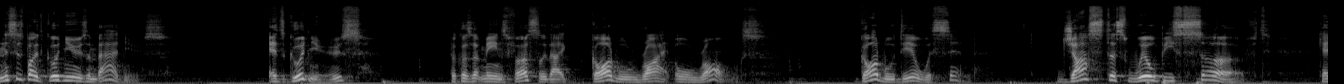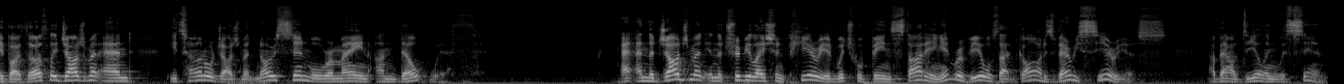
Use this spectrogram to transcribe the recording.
And this is both good news and bad news. It's good news because it means, firstly, that God will right all wrongs, God will deal with sin. Justice will be served. Okay, both earthly judgment and eternal judgment, no sin will remain undealt with. And the judgment in the tribulation period, which we've been studying, it reveals that God is very serious about dealing with sin.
